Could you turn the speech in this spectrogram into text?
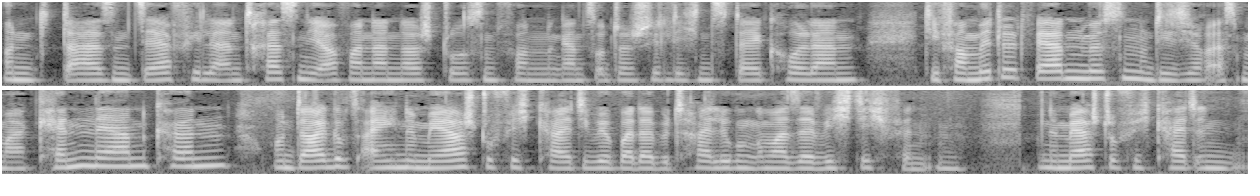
Und da sind sehr viele Interessen, die aufeinanderstoßen von ganz unterschiedlichen Stakeholdern, die vermittelt werden müssen und die sich auch erstmal kennenlernen können. Und da gibt es eigentlich eine Mehrstufigkeit, die wir bei der Beteiligung immer sehr wichtig finden. Eine Mehrstufigkeit in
